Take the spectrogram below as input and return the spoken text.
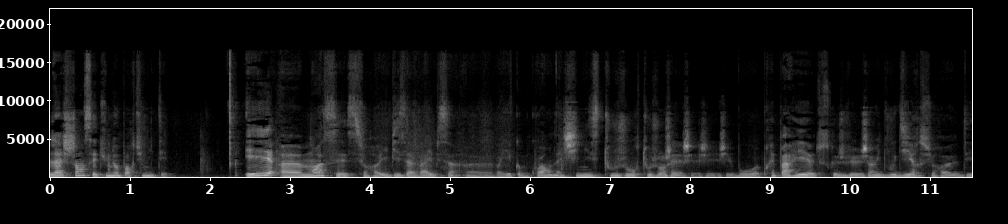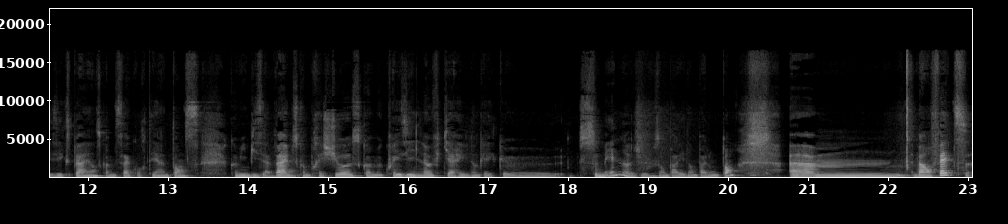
la chance est une opportunité. Et euh, moi, c'est sur euh, Ibiza Vibes, euh, vous voyez comme quoi on alchimise toujours, toujours. J'ai- beau préparer tout ce que j'ai envie de vous dire sur des expériences comme ça, courtes et intenses, comme Ibiza Vibes, comme Precious, comme Crazy in Love qui arrive dans quelques semaines. Je vais vous en parler dans pas longtemps. Euh, bah en fait,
